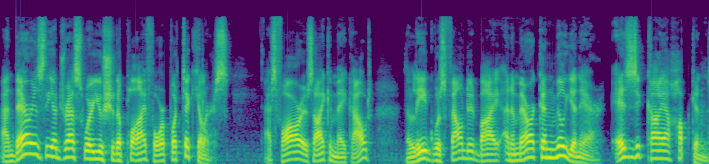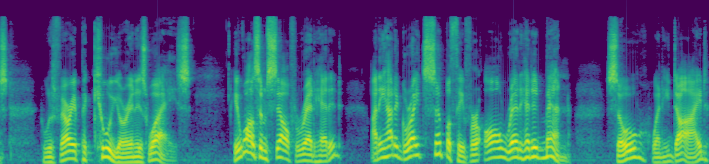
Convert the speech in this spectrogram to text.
and there is the address where you should apply for particulars. As far as I can make out, the League was founded by an American millionaire, Ezekiah Hopkins, who was very peculiar in his ways. He was himself red-headed, and he had a great sympathy for all red-headed men. So, when he died,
